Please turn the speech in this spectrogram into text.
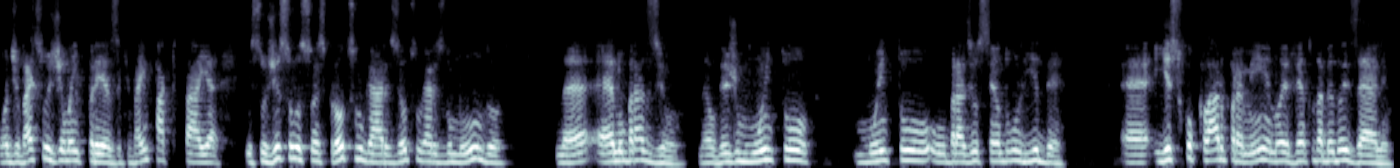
onde vai surgir uma empresa que vai impactar e, e surgir soluções para outros lugares e outros lugares do mundo, né, é no Brasil. Né? Eu vejo muito, muito o Brasil sendo um líder. É, e isso ficou claro para mim no evento da B2L.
